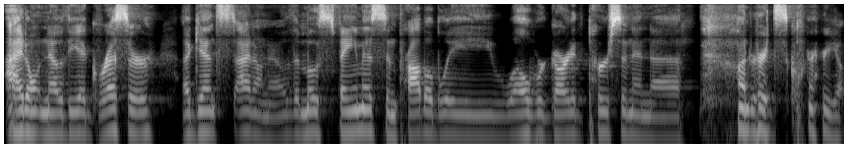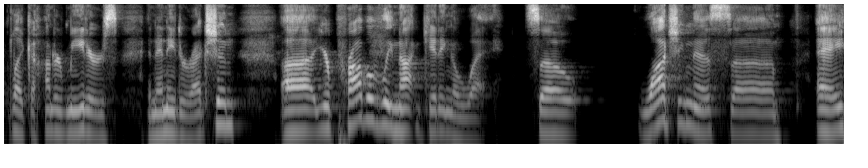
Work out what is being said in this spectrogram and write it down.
I don't know, the aggressor against I don't know, the most famous and probably well-regarded person in a 100 square like 100 meters in any direction, uh you're probably not getting away. So watching this uh a,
